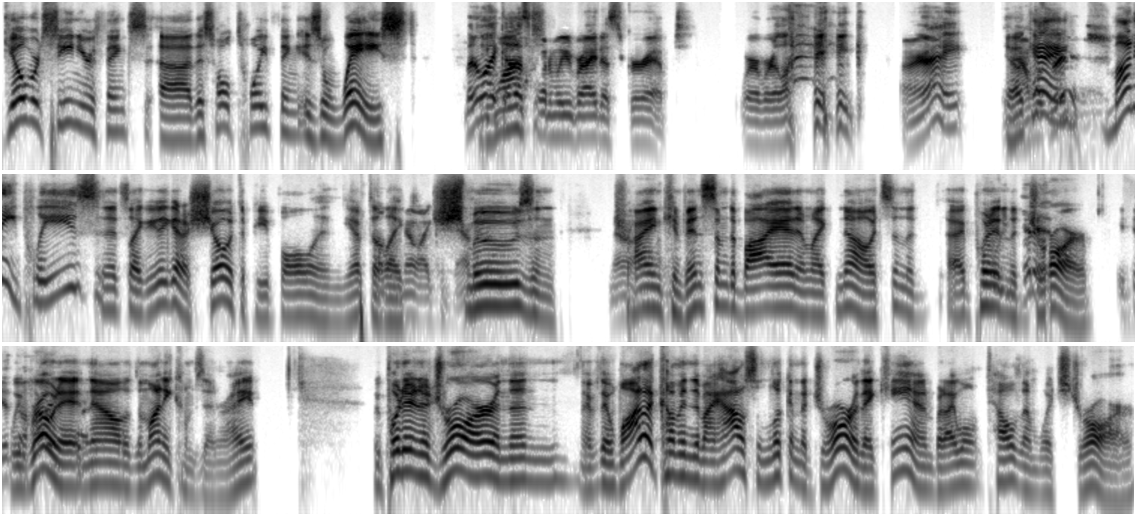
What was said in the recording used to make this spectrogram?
Gilbert Sr. thinks uh, this whole toy thing is a waste. They're He like wants- us when we write a script where we're like, all right. Okay, money, please. And it's like, you got to show it to people and you have to Oh, like no, schmooze and No, try and convince them to buy it. I'm like, no, it's in the, I put Well, it in the did it. drawer. we, we wrote it. part. Now the money comes in, right? We put it in a drawer, and then if they want to come into my house and look in the drawer, they can, but I won't tell them which drawer.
